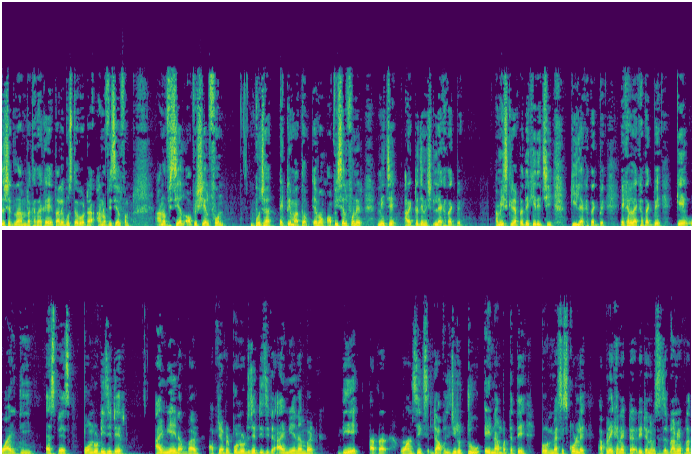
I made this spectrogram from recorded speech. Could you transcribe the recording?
দেশের নাম লেখা থাকে, তাহলে বুঝতে হবে ওটা unofficial phone unofficial official phone বোঝার একটি মাধ্যম এবং অফিসিয়াল ফোনের নিচে আরেকটা জিনিস লেখা থাকবে। আমি স্ক্রিনে আপনার দেখিয়ে দিচ্ছি কি লেখা থাকবে। এখানে লেখা থাকবে কে ওয়াই ডি স্পেস পনেরো ডিজিটের আইমিআই নাম্বার। আপনি আপনার পনেরো ডিজিট ডিজিটের আইমিআই নাম্বার দিয়ে আপনার one six double zero two এই নাম্বারটাতে মেসেজ করলে আপনার এখানে একটা রিটার্ন মেসেজ আসবে। আমি আপনার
